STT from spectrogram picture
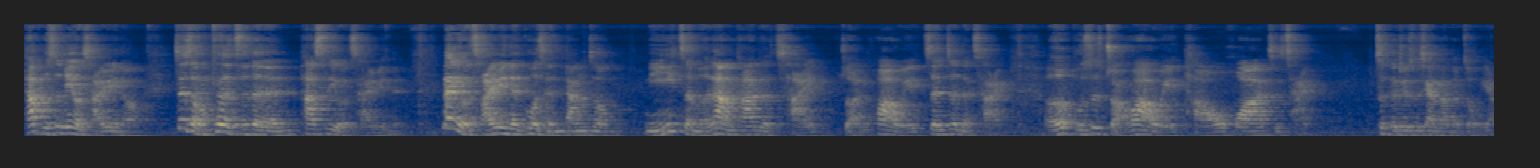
他不是没有财运哦。这种特质的人，他是有财运的。那有财运的过程当中，你怎么让他的财转化为真正的财，而不是转化为桃花之财？这个就是相当的重要。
